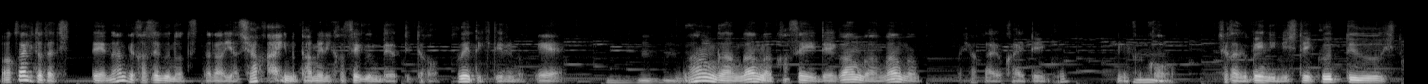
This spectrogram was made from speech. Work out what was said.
う、若い人たちってなんで稼ぐのって言ったら、いや、社会のために稼ぐんだよって言った方が増えてきているので、うんうんガンガンガンガン稼いで、ガンガンガンガン社会を変えていく。なんかこう、うん社会を便利にしていくっていう人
